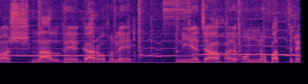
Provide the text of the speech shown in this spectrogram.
রস লাল হয়ে গাঢ় হলে নিয়ে যাওয়া হয় অন্য পাত্রে।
